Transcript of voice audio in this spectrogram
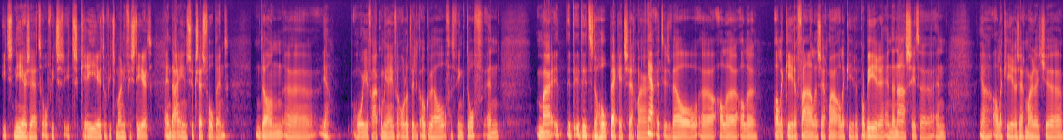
iets neerzet of iets, iets creëert of iets manifesteert en daarin succesvol bent, dan, eh, ja, hoor je vaak om je heen van, oh, dat wil ik ook wel, of dat vind ik tof. En, maar het is de whole package, zeg maar. Ja. Het is wel eh, alle, alle, alle keren falen, zeg maar, alle keren proberen en daarnaast zitten. En ja, alle keren zeg maar dat je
